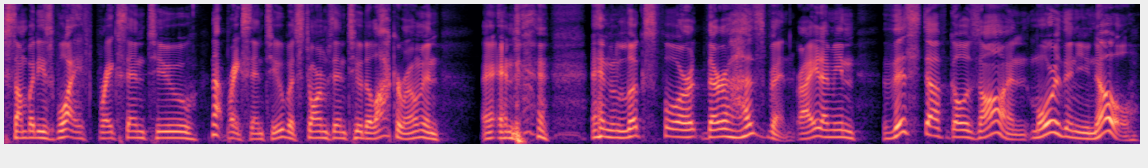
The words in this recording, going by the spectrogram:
somebody's wife breaks into not breaks into, but storms into the locker room and and and looks for their husband, right? I mean, this stuff goes on more than you know.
